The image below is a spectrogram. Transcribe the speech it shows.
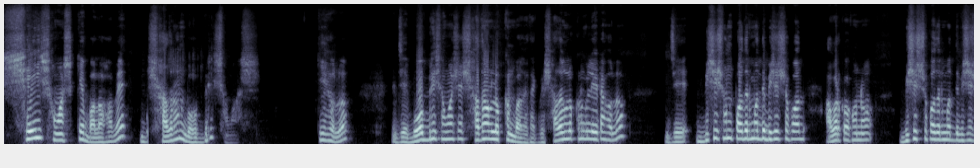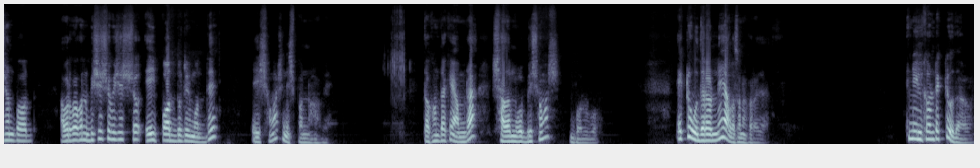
সেই সমাসকে বলা হবে সাধারণ বহুব্রী সমাস। কি হলো? যে বহুব্রী সমাসের সাধারণ লক্ষণ বজায় থাকবে। সাধারণ লক্ষণগুলি এটা হলো যে বিশেষণ পদের মধ্যে বিশেষ্য পদ, আবার কখনো বিশেষ্য পদের মধ্যে বিশেষণ পদ, আবার কখনো বিশেষ্য বিশেষ্য এই পদ দুটির মধ্যে এই সমাস নিষ্পন্ন হবে। তখন তাকে আমরা সাধারণ বহুব্রী সমাস বলব। একটু উদাহরণ নিয়ে আলোচনা করা যাক। নীলকণ্ঠ একটি উদাহরণ।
